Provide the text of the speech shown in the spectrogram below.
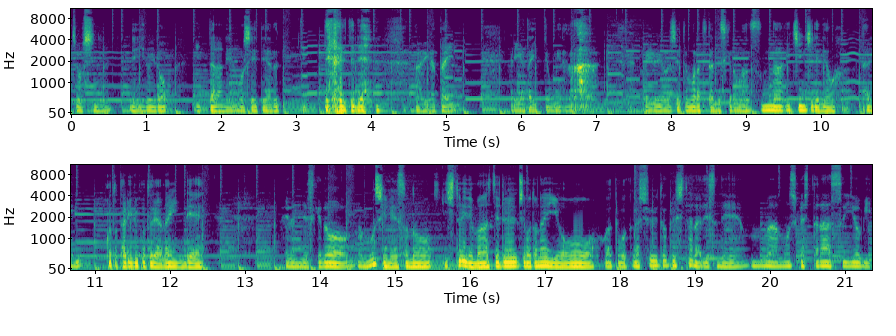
上司にね、いろいろ言ったらね、教えてやるって言ってくれてね、ありがたい、ありがたいって思いながら、まいろいろ教えてもらってたんですけど、まあそんな一日でね、足り、こと足りることではないんで、あれなんですけど、もしね、その、一人で回せる仕事内容を僕が習得したらですね、まあもしかしたら水曜日、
